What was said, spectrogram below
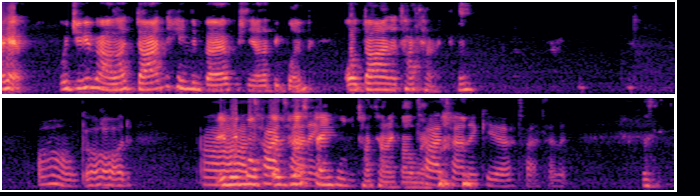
Okay. Would you rather die on the Hindenburg, which is another big blimp, or die on the Titanic? Oh god. it would Uh, more, it was less Titanic. painful than Titanic, by the way. Titanic, yeah, Titanic.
